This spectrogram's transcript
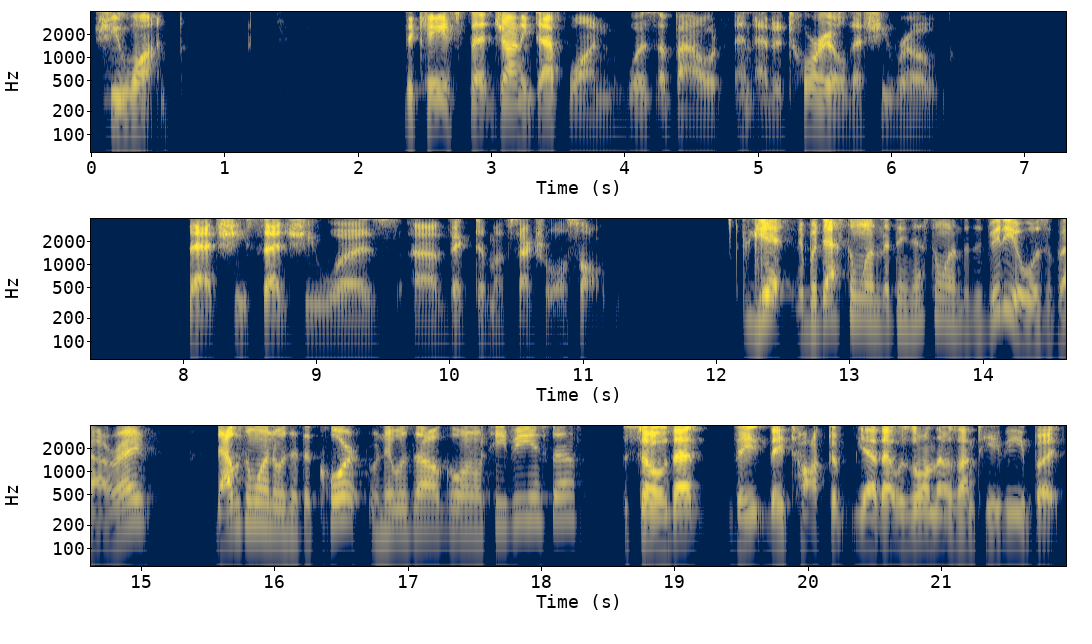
she Mhm. won. The case that Johnny Depp won was about an editorial that she wrote that she said she was a victim of sexual assault. Yeah, but that's the one. I think that's the one that the video was about, right? That was the one that was at the court when it was all going on TV and stuff. So that they they talked yeah, that was the one that was on TV, but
